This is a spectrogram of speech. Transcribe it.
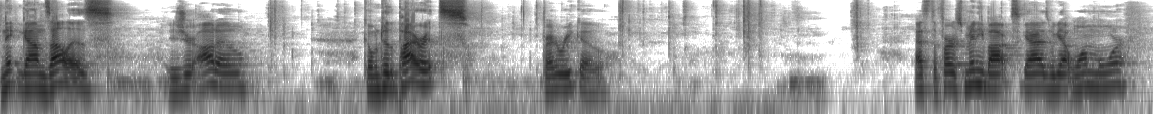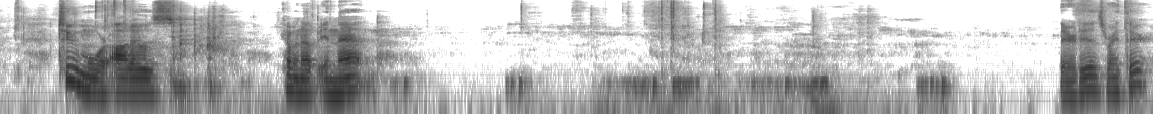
Nick Gonzales is your auto. Going to the Pirates. Federico. That's the first mini box, guys. We got one more. Two more autos coming up in that. There it is right there.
